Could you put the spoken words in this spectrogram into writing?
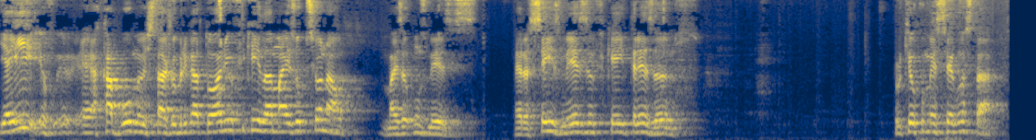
E aí eu, eu, é, acabou meu estágio obrigatório e eu fiquei lá mais opcional, mais alguns meses. Era seis meses, eu fiquei três anos. Porque eu comecei a gostar.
